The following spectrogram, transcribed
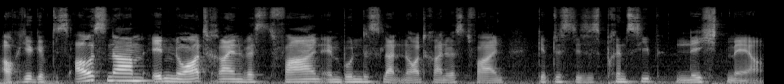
auch hier gibt es Ausnahmen. In Nordrhein-Westfalen, im Bundesland Nordrhein-Westfalen, gibt es dieses Prinzip nicht mehr.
